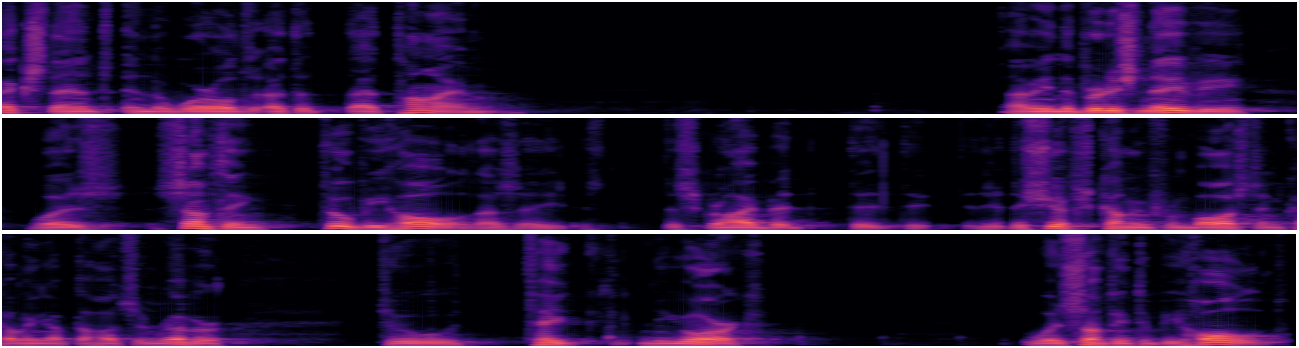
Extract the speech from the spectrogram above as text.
extant in the world at the, that time, I mean, the British Navy was something to behold, as they describe it. The, the, the, ships coming from Boston, coming up the Hudson River to take New York was something to behold.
